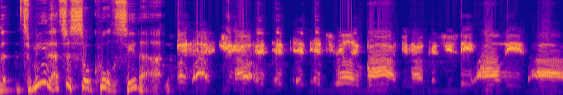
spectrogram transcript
th- to me, that's just so cool to see that. But uh, you know, it, it, it it's really odd, you know, because you see all these uh,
